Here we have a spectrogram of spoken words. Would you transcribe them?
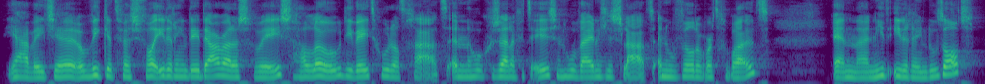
ja, weet je, een weekendfestival, iedereen die daar wel eens geweest. Hallo, die weet hoe dat gaat. En hoe gezellig het is. En hoe weinig je slaapt. En hoeveel er wordt gebruikt. En uh, niet iedereen doet dat.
